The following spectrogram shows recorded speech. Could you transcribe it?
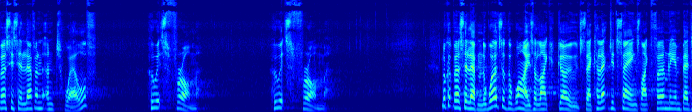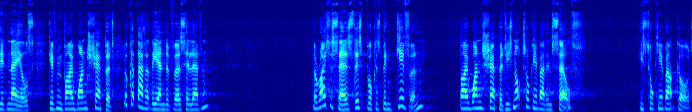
verses 11 and 12, who it's from. Who it's from. Look at verse 11. The words of the wise are like goads, their collected sayings like firmly embedded nails given by one shepherd. Look at that at the end of verse 11. The writer says this book has been given by one shepherd. He's not talking about himself, he's talking about God.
